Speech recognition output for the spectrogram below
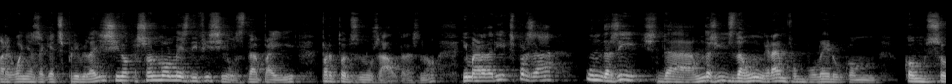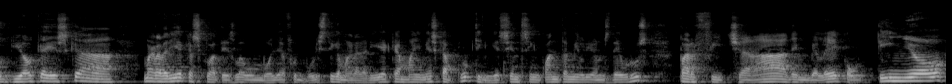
vergonyes, aquests privilegis, sinó que són molt més difícils de pair per tots nosaltres. No? I m'agradaria expressar un desig de, un desig d'un gran futbolero com, com sóc jo, que és que m'agradaria que esclatés la bombolla futbolística, m'agradaria que mai més cap club tingués 150 milions d'euros per fitxar Dembélé, Coutinho,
